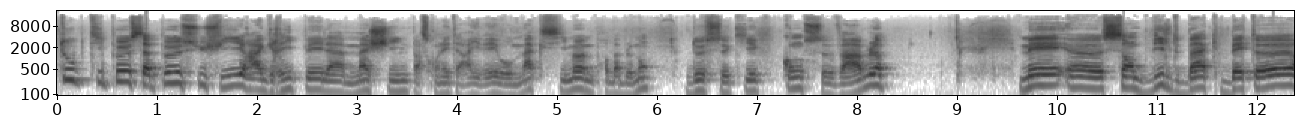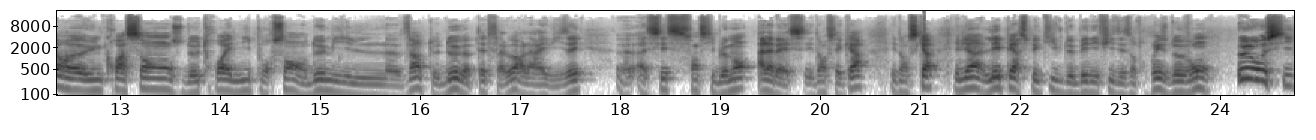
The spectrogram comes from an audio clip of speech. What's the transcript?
tout petit peu, ça peut suffire à gripper la machine parce qu'on est arrivé au maximum probablement de ce qui est concevable. Mais euh, sans Build Back Better, une croissance de 3,5% en 2022 va peut-être falloir la réviser assez sensiblement à la baisse. Et dans, ces cas, et dans ce cas, eh bien, les perspectives de bénéfices des entreprises devront eux aussi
